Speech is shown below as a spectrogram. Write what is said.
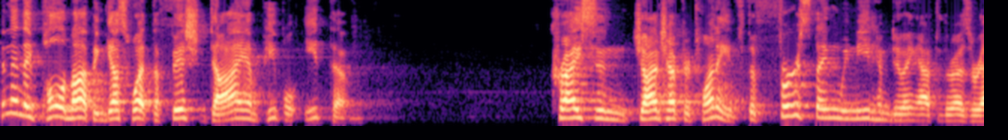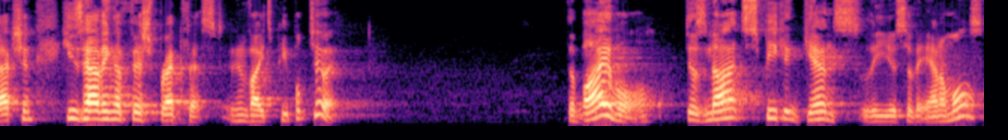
And then they pull them up, and guess what? The fish die and people eat them. Christ in John chapter 20, the first thing we meet him doing after the resurrection, he's having a fish breakfast and invites people to it. The Bible does not speak against the use of animals.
